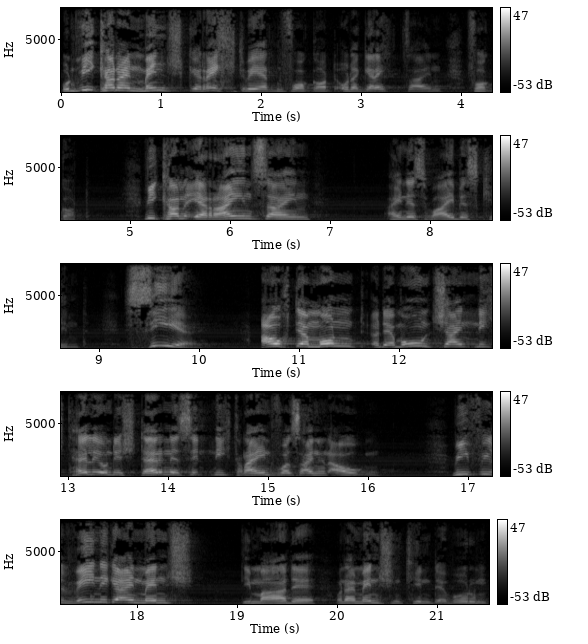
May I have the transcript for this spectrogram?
Und wie kann ein Mensch gerecht werden vor Gott oder gerecht sein vor Gott? Wie kann er rein sein eines Weibes Kind? Siehe, auch der Mond, der Mond scheint nicht helle und die Sterne sind nicht rein vor seinen Augen. Wie viel weniger ein Mensch, die Made und ein Menschenkind, der Wurm.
